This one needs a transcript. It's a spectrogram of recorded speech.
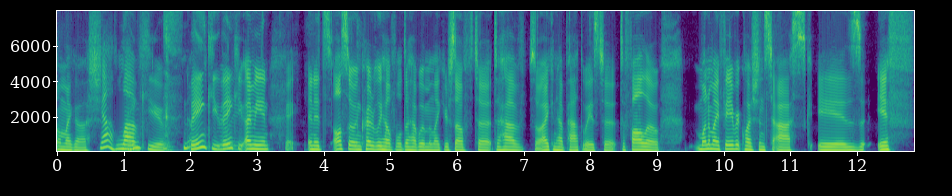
Oh my gosh. Yeah, love. Thank you. thank you. Thank you. I mean, Great. and it's also incredibly helpful to have women like yourself to to have so I can have pathways to to follow. One of my favorite questions to ask is if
